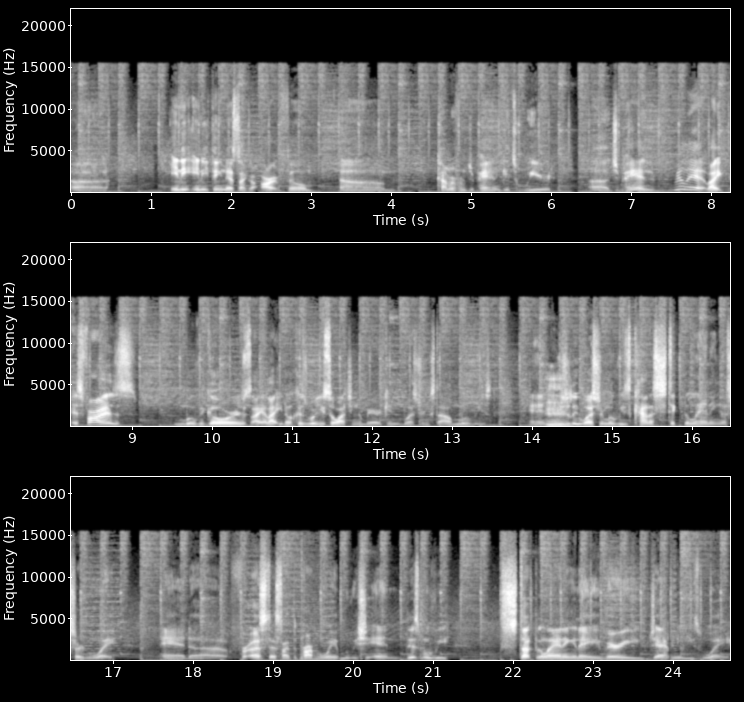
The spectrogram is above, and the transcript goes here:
Uh, any anything that's like an art film um, coming from Japan gets weird. Uh, Japan really like as far as moviegoers, I like you know because we're used to watching American Western style movies, and Mhm. usually Western movies kind of stick the landing a certain way. And uh, for us, that's like the proper way a movie should end. This movie stuck the landing in a very Japanese way.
